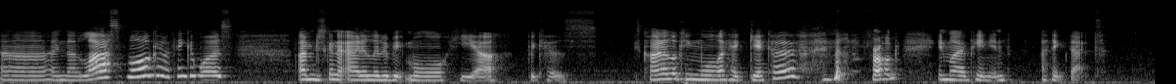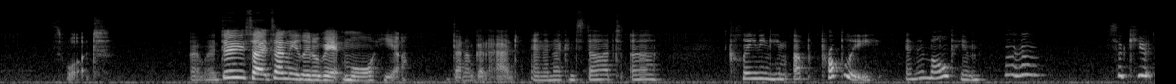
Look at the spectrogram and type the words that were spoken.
uh, in the last vlog I think it was I'm just gonna add a little bit more here because it's kind of looking more like a gecko not a frog in my opinion. I think that's what I want to do so it's only a little bit more here that I'm going to add and then I can start uh, cleaning him up properly and then mold him. so cute.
